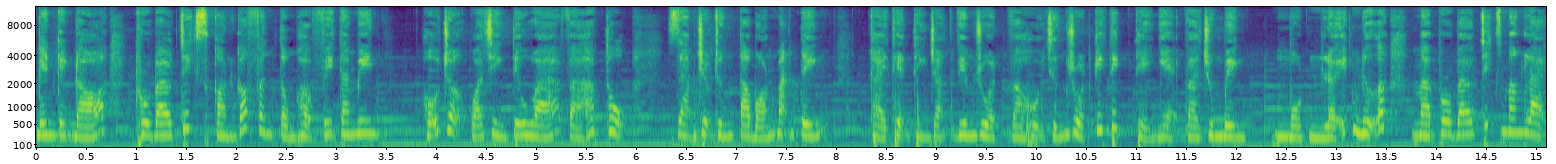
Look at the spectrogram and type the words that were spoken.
Bên cạnh đó, probiotics còn góp phần tổng hợp vitamin, hỗ trợ quá trình tiêu hóa và hấp thụ, giảm triệu chứng táo bón mãn tính, cải thiện tình trạng viêm ruột và hội chứng ruột kích thích thể nhẹ và trung bình. Một lợi ích nữa mà probiotics mang lại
